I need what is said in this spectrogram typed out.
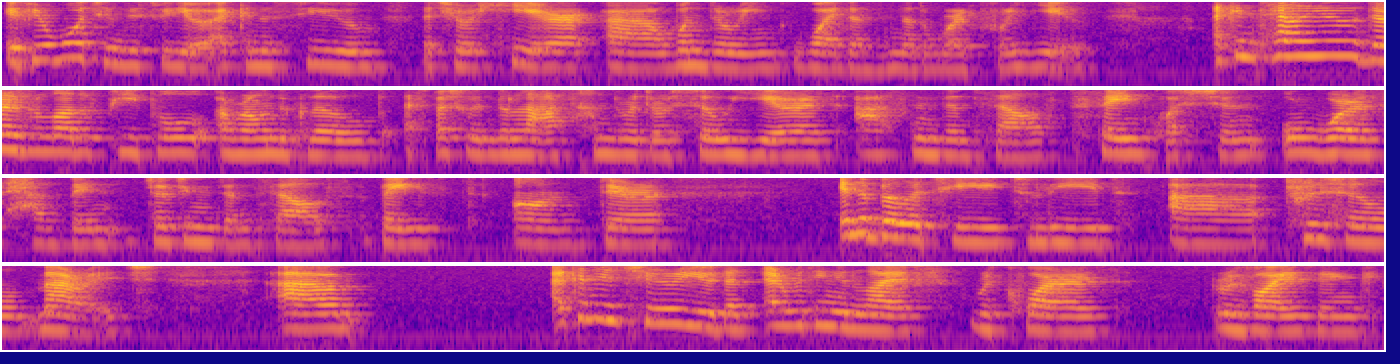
If you're watching this video, I can assume that you're here uh, wondering why does it not work for you. I can tell you there's a lot of people around the globe, especially in the last hundred or so years, asking themselves the same question or worse have been judging themselves based on their inability to lead a traditional marriage. Um, I can assure you that everything in life requires revising,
